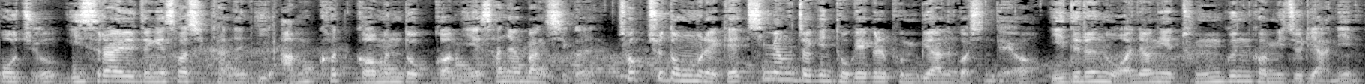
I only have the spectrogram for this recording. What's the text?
호주, 이스라엘 등에 서식하는 이 암컷 검은 독거미의 사냥 방식은 척추동물에게 치명적인 독액을 분비하는 것인데요. 이들은 원형의 둥근 거미줄이 아닌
